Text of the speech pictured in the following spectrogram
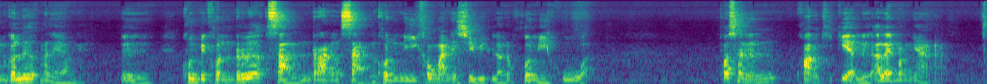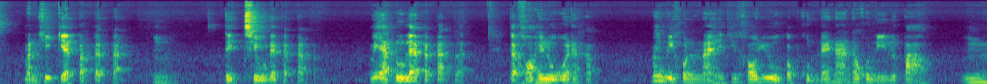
คุณก็เลือกมาแล้วไงเออ คุณเป็นคนเลือกสรรรังสรรค์คนนี้เข้ามาในชีวิตแล้วนะคนมีคู่อะเพราะฉะนั้นความขี้เกียจหรืออะไรบางอย่างอะมันขี้เกียจแป๊บๆแบบอืมติดชิวได้แป๊บๆอะไม่อยากดูแลแป๊บๆแหละแต่ขอให้รู้ไว้นะครับ ไม่มีคนไหนที่เขาอยู่กับคุณได้นานเท่าคนนี้หรือเปล่า อืม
